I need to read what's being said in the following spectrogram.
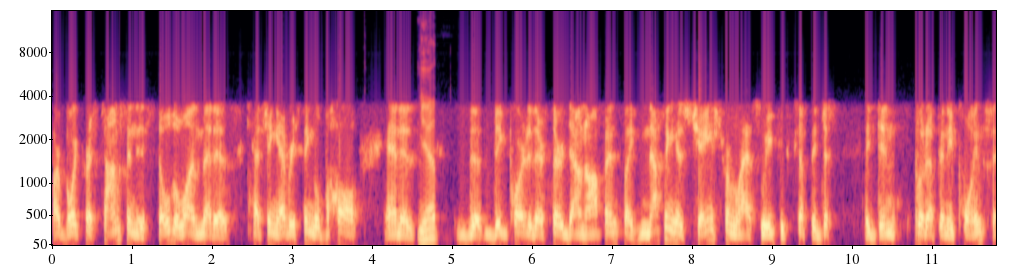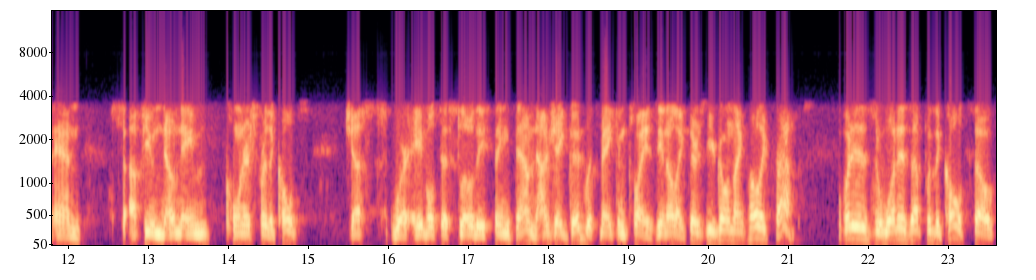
Our boy Chris Thompson is still the one that is catching every single ball and is yep. the big part of their third down offense. Like nothing has changed from last week except they just they didn't put up any points and a few no-name corners for the Colts just were able to slow these things down. Now Jay Good was making plays. You know, like there's you're going like, holy crap, what is what is up with the Colts? So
